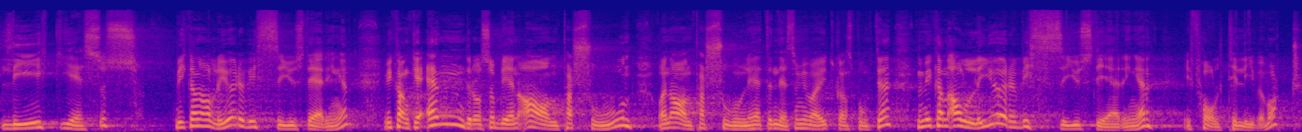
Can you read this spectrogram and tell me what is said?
lik Jesus. Vi kan alle gjøre visse justeringer. Vi kan ikke endre oss og bli en annen person og en annen personlighet enn det som vi var i utgangspunktet, men vi kan alle gjøre visse justeringer i forhold til livet vårt.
